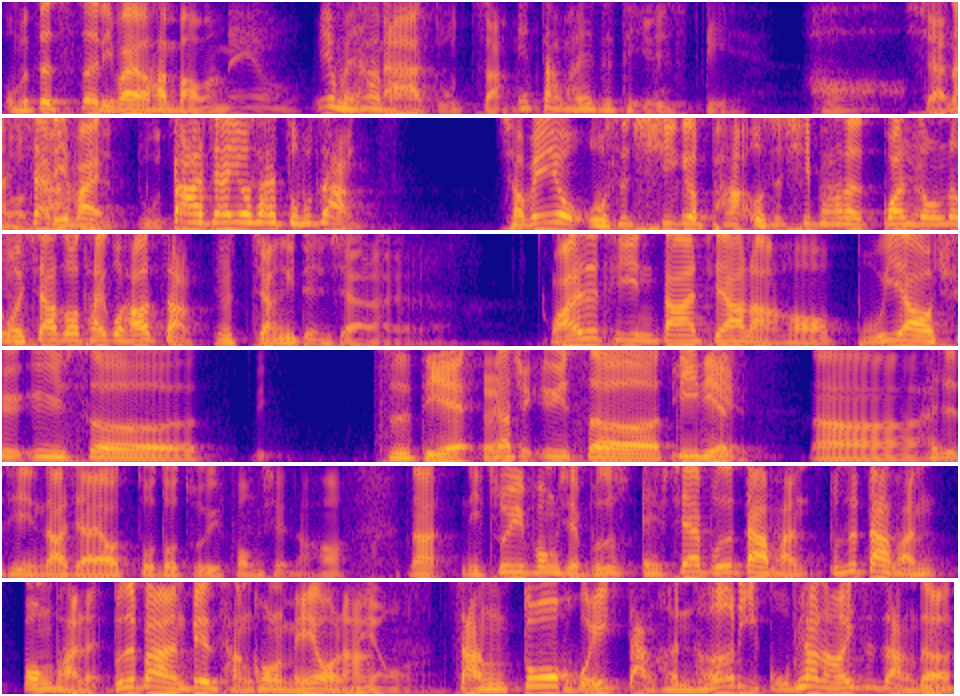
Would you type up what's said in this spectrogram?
我们这这礼拜有汉堡吗？没有，又没汉堡。大家赌涨，因为大盘一直跌，一直跌。好，那下礼拜大家又在赌涨，小编又五十七个趴，五十七趴的观众认为下周台股还要涨，有降一点下来了。我还是提醒大家了哈，不要去预设止跌，不要去预设低点。那还是提醒大家要多多注意风险了哈。那你注意风险不是？哎，现在不是大盘，不是大盘崩盘了，不是大盘变长空了，没有啦。没有，涨多回档很合理，股票然后一直涨的？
